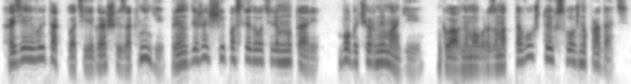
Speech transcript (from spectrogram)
Хозяева и так платили гроши за книги, принадлежащие последователям Нутари, бога черной магии, главным образом от того, что их сложно продать.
